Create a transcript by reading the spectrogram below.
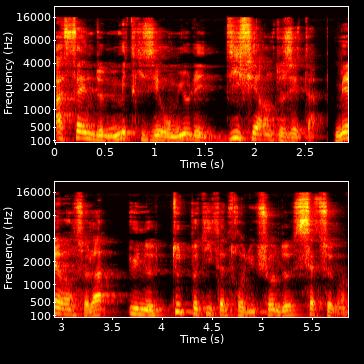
afin de maîtriser au mieux les différentes étapes. Mais avant cela, une toute petite introduction de 7 secondes.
